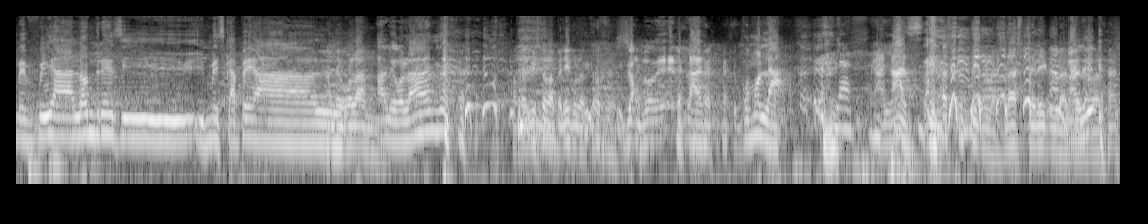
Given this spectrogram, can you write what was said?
Me fui a Londres y, me escapé al, a Legoland. A Legoland. ¿Has visto la película entonces? ¿Cómo la? Las. Las. Las películas. Las películas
